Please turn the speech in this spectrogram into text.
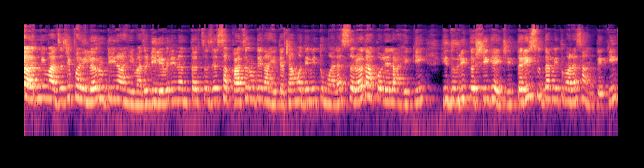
तर मी माझं जे पहिलं रुटीन आहे माझं डिलिव्हरी नंतरचं जे सकाळचं रुटीन आहे त्याच्यामध्ये मी तुम्हाला सरळ दाखवलेलं आहे की ही धुरी कशी घ्यायची. तरी सुद्धा मी तुम्हाला सांगते की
